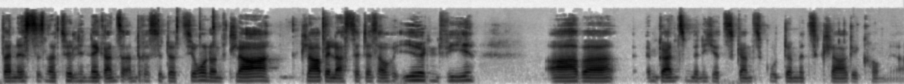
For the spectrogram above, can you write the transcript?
dann ist es natürlich eine ganz andere Situation und klar, klar belastet es auch irgendwie, aber im Ganzen bin ich jetzt ganz gut damit klargekommen, ja.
